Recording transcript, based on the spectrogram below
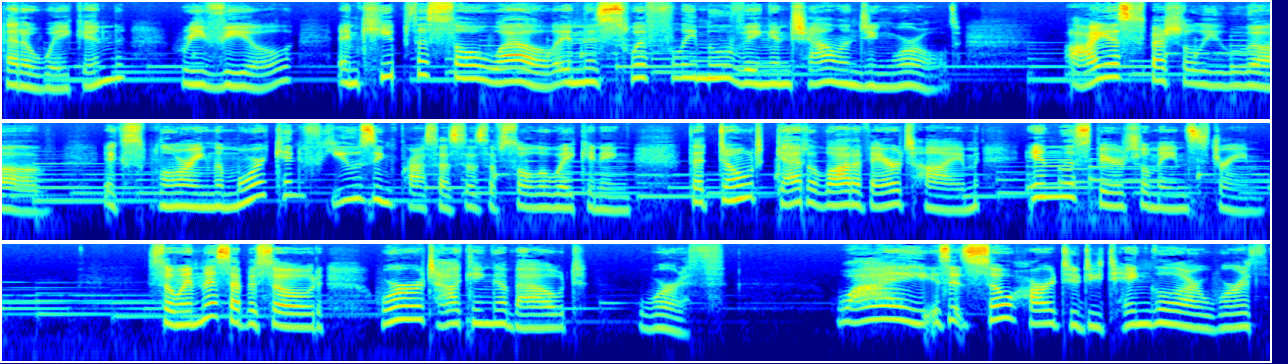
that awaken, reveal, and keep the soul well in this swiftly moving and challenging world. I especially love exploring the more confusing processes of soul awakening that don't get a lot of airtime in the spiritual mainstream. So, in this episode, we're talking about worth. Why is it so hard to detangle our worth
